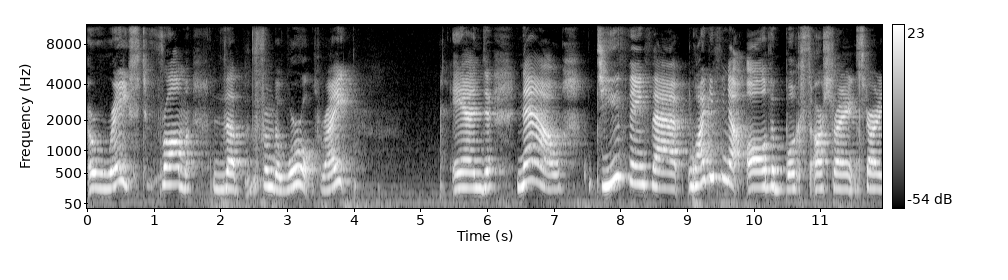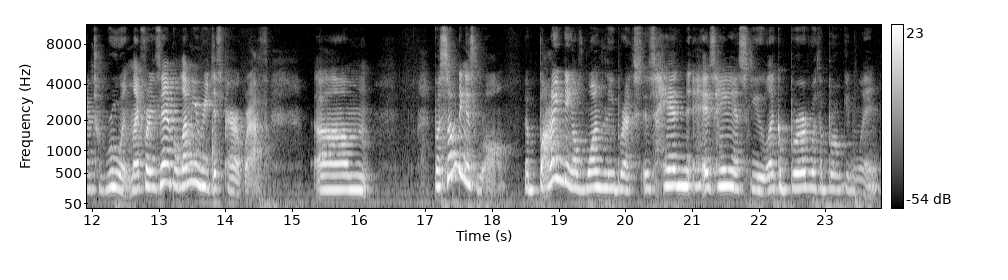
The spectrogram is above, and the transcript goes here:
erased from the from the world, right? And now, do you think that, why do you think that all the books are starting, starting to ruin? Like, for example, let me read this paragraph. Um, but something is wrong. The binding of one Librex is, hand, is hanging askew like a bird with a broken wing.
